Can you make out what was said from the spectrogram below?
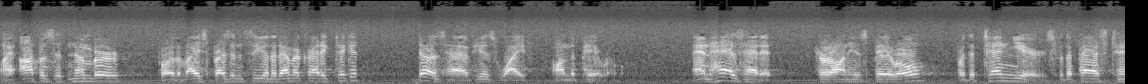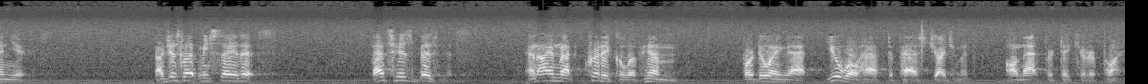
my opposite number for the vice presidency of the Democratic ticket, does have his wife on the payroll and has had it, her on his payroll for the 10 years, for the past 10 years. Now, just let me say this. That's his business. And I'm not critical of him for doing that. You will have to pass judgment on that particular point.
